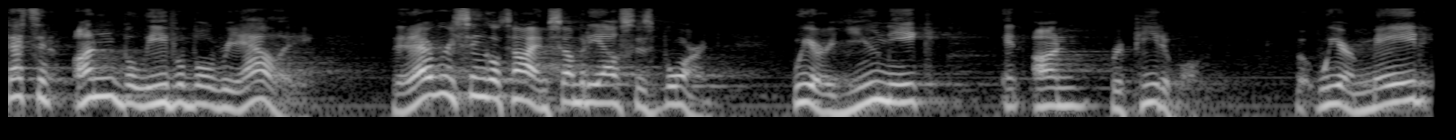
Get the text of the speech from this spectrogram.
that's an unbelievable reality. That every single time somebody else is born, we are unique and unrepeatable. But we are made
